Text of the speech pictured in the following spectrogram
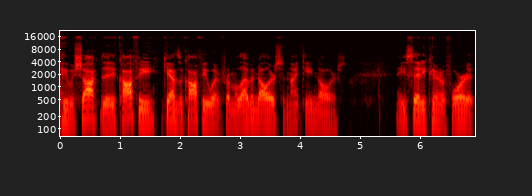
he was shocked. The coffee cans of coffee went from eleven dollars to nineteen dollars. And he said he couldn't afford it.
